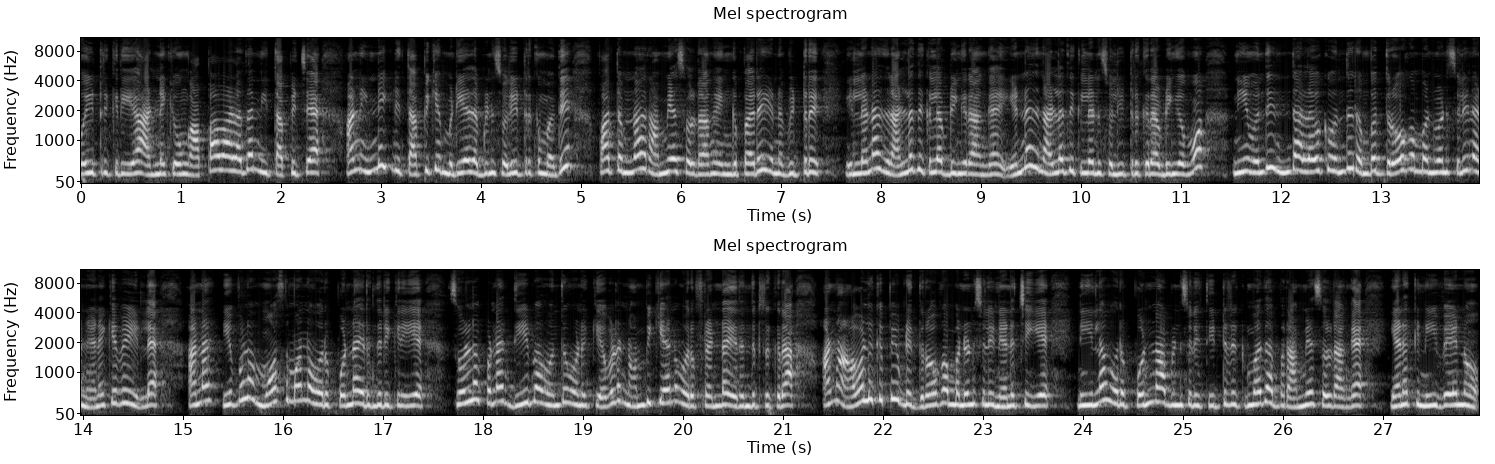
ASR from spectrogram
போயிட்டு இருக்கிறியா அன்னைக்கு உங்கள் அப்பாவால் தான் நீ தப்பிச்ச. ஆனால் இன்னைக்கு நீ தப்பிக்க முடியாது அப்படின்னு சொல்லிட்டு இருக்கும்போது பார்த்தோம்னா ரம்யா சொல்கிறாங்க இங்கே பாரு என்னை விட்டுரு. இல்லைன்னா அது நல்லதுக்கு இல்லை அப்படிங்கிறாங்க. என்னது நல்லதுக்கு இல்லைன்னு சொல்லிட்டு இருக்கிற அப்படிங்கவும் நீ வந்து இந்த அளவுக்கு வந்து ரொம்ப துரோகம் பண்ணுவேன்னு சொல்லி நான் நினைக்கவே இல்லை. ஆனால் இவ்வளோ மோசமான ஒரு பொண்ணாக இருந்திருக்கிறியே. சொல்லப்போனால் தீபா வந்து உனக்கு எவ்வளோ நம்பிக்கையான ஒரு ஃப்ரெண்டாக இருந்துட்டு இருக்கிறா ஆனால் அவளுக்கு போய் இப்படி துரோகம் பண்ணுன்னு சொல்லி நினச்சியே. நீலாம் ஒரு பொண்ணு அப்படின்னு சொல்லி திட்டு இருக்கும்போது அப்புறம் ரம்யா சொல்கிறாங்க எனக்கு நீ வேணும்.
